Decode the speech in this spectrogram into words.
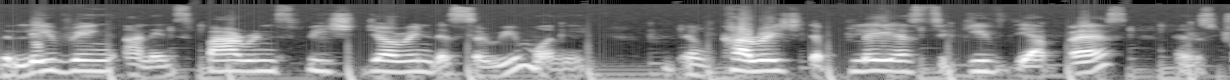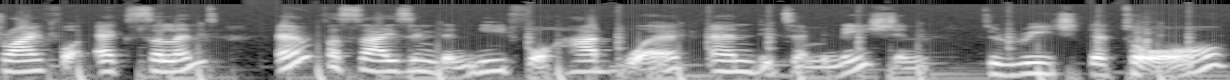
delivering an inspiring speech during the ceremony, encouraged the players to give their best and strive for excellence, emphasizing the need for hard work and determination to reach the top.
